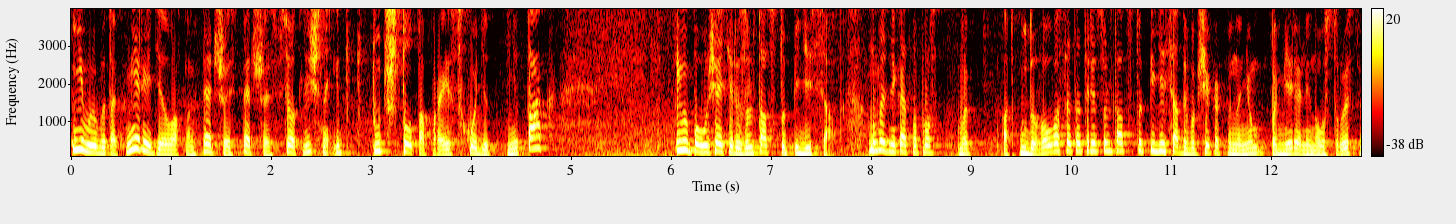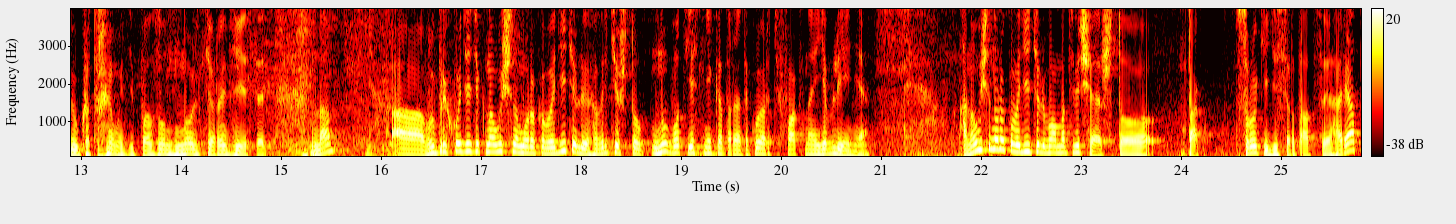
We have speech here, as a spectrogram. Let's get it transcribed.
И вы, вы так меряете, у вас там 5, 6, 5, 6, все отлично, и тут, тут что-то происходит не так, и вы получаете результат 150. Ну, возникает вопрос, откуда у вас этот результат 150, и вообще как вы на нем померяли на устройстве, у которого диапазон 0-10. Да? А вы приходите к научному руководителю и говорите, что ну вот есть некоторое такое артефактное явление. А научный руководитель вам отвечает, что так, сроки диссертации горят,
